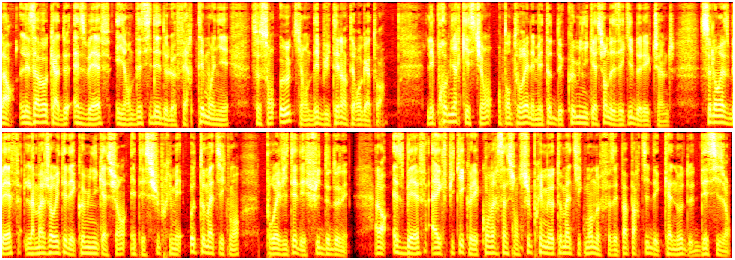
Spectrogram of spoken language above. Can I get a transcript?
Alors, les avocats de SBF ayant décidé de le faire témoigner, ce sont eux qui ont débuté l'interrogatoire. Les premières questions ont entouré les méthodes de communication des équipes de l'exchange. Selon SBF, la majorité des communications étaient supprimées automatiquement pour éviter des fuites de données. Alors, SBF a expliqué que les conversations supprimées automatiquement ne faisaient pas partie des canaux de décision.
